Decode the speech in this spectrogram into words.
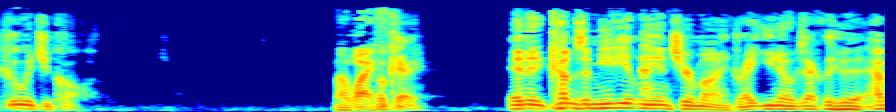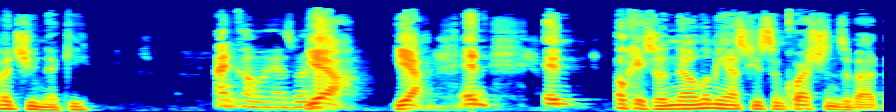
who would you call? My wife. Okay, and it comes immediately into your mind, right? You know exactly who. How about you, Nikki? I'd call my husband. Yeah, yeah, and and okay. So now let me ask you some questions about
